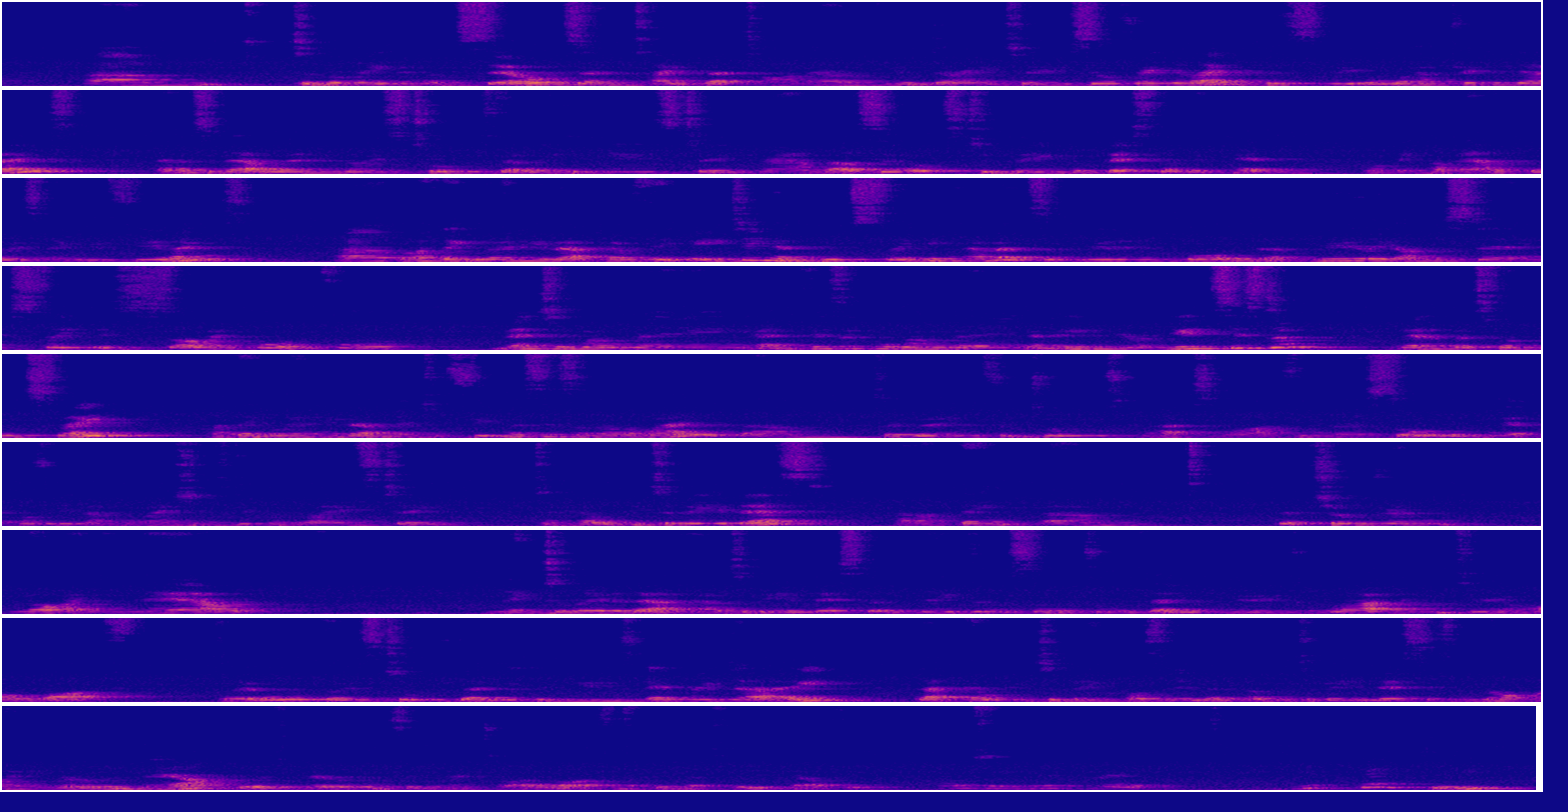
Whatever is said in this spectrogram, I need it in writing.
um, to believe in themselves and take that time out of your day to self regulate because we all have tricky days. And it's about learning those tools that we can use to ground ourselves to be the best that we can when we come out of those negative feelings. Um, I think learning about healthy eating and good sleeping habits are really important, and really understanding sleep is so important for mental well-being and physical well-being and even your immune system benefits from good sleep. I think learning about mental fitness is another way. Um, so learning different tools, perhaps mindfulness or looking at positive affirmations, different ways to, to help you to be your best. And I think um, that children not only now need to learn about how to be your best, but these are the sort of tools that you'll use right through your whole life. So all of those tools that you can use every day that help you to be positive and help you to be your best is not only relevant now, but it's relevant for your entire life, and I think that's really powerful. That was a really great. Yeah, thank you.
